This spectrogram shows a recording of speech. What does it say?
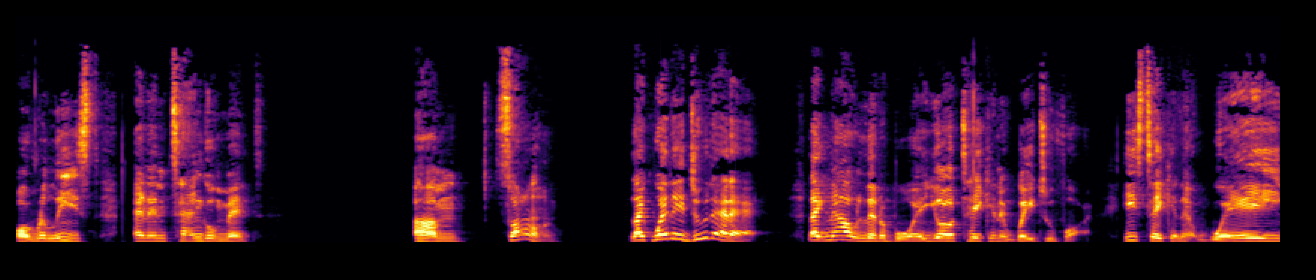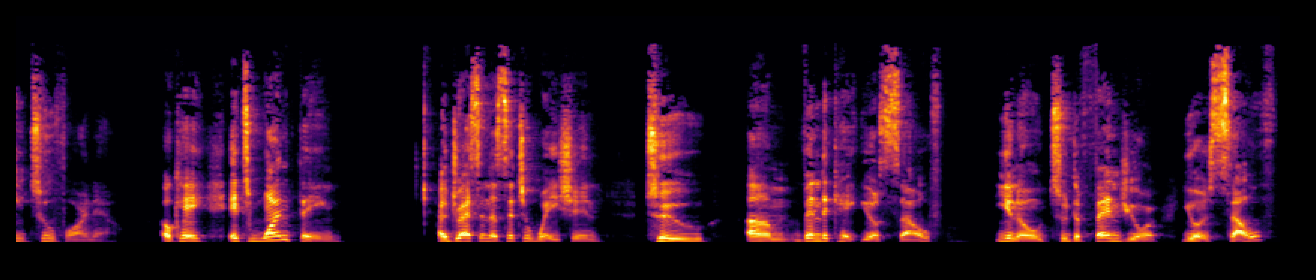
or released an entanglement um song. Like where they do that at? Like now, little boy, you're taking it way too far. He's taking it way too far now. Okay? It's one thing addressing a situation to um vindicate yourself, you know, to defend your yourself,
